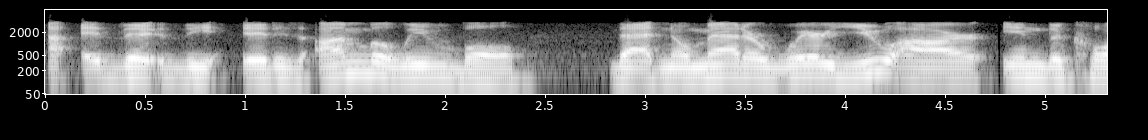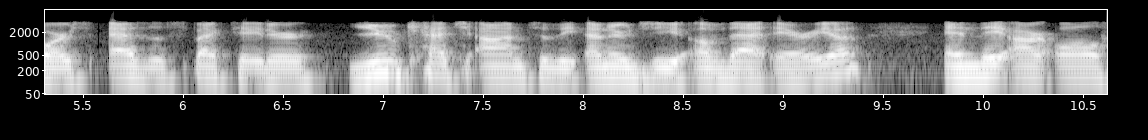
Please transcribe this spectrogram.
uh, the, the, it is unbelievable that no matter where you are in the course as a spectator, you catch on to the energy of that area. And they are all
